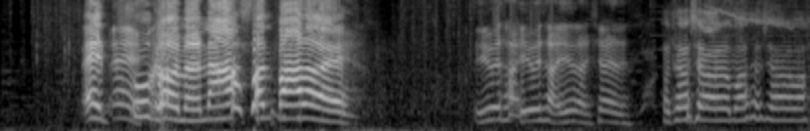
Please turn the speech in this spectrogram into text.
哎、哎不可能啊，三发了哎、因为台，因为台，因为台，下来了。他跳下来了吗？跳下来了吗？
